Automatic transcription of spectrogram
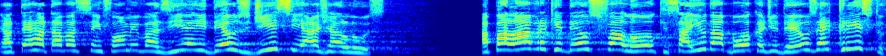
a terra estava sem forma e vazia, e Deus disse: haja luz. A palavra que Deus falou, que saiu da boca de Deus, é Cristo.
